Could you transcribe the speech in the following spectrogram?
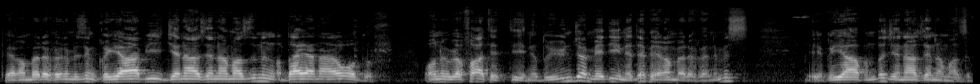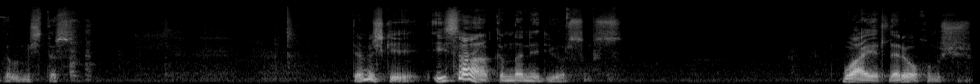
Peygamber Efendimizin gıyabi cenaze namazının dayanağı odur. Onun vefat ettiğini duyunca Medine'de Peygamber Efendimiz gıyabında cenaze namazı kılmıştır. Demiş ki İsa hakkında ne diyorsunuz? Bu ayetleri okumuş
